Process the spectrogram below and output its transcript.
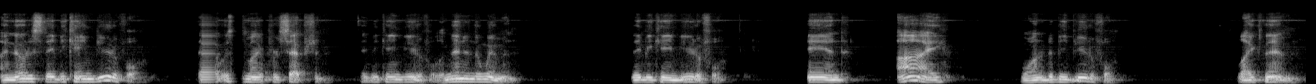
I noticed they became beautiful. That was my perception. They became beautiful. The men and the women, they became beautiful. And I wanted to be beautiful like them.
